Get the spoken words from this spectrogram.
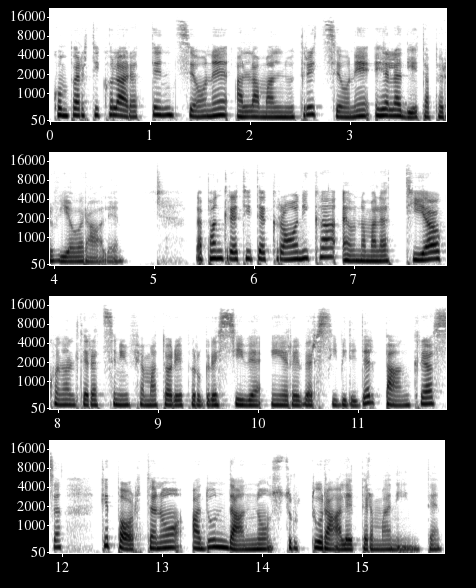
con particolare attenzione alla malnutrizione e alla dieta per via orale. La pancreatite cronica è una malattia con alterazioni infiammatorie progressive e irreversibili del pancreas che portano ad un danno strutturale permanente,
